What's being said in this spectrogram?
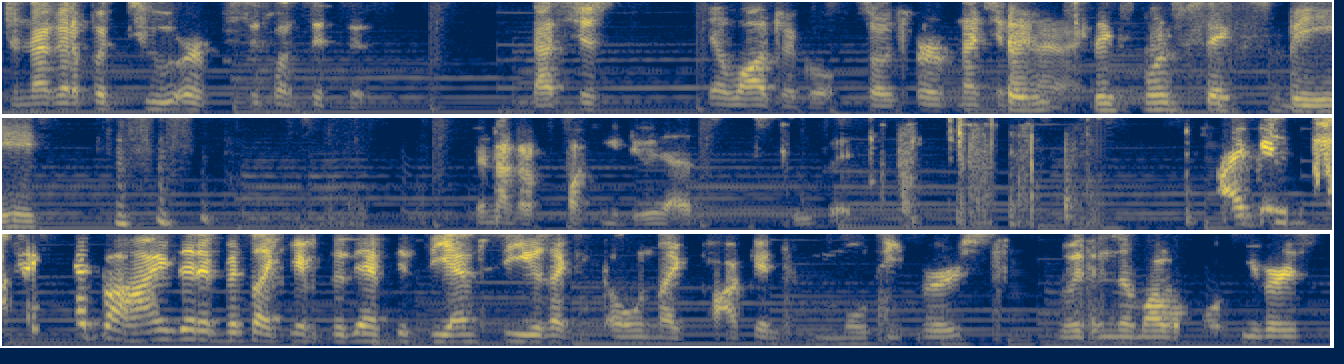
they're not gonna put two Earth 616s. That's just illogical. So it's Earth 9999. Six one six B. They're not gonna fucking do that. It's stupid. I can, I can get behind it if it's like if the if the MCU is like its own like pocket multiverse within the Marvel multiverse,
